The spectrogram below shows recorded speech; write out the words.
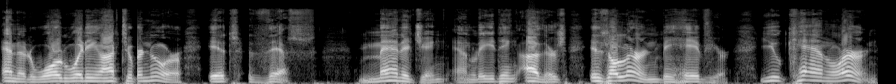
and an award winning entrepreneur, it's this. Managing and leading others is a learned behavior. You can learn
